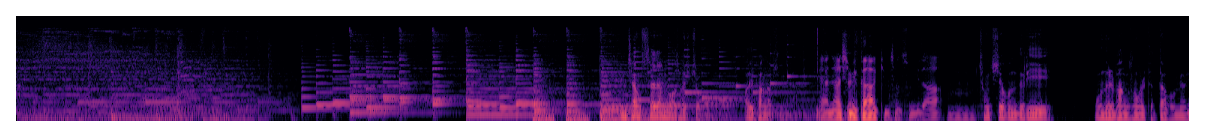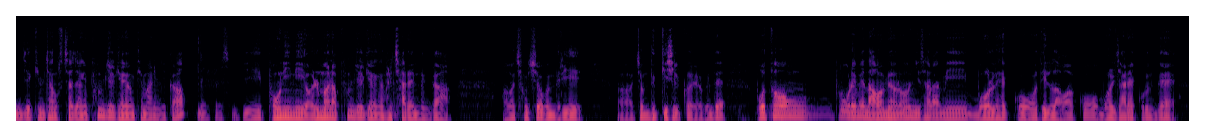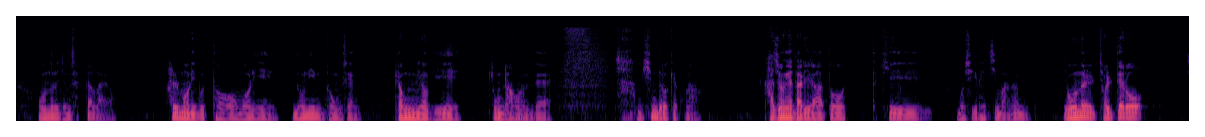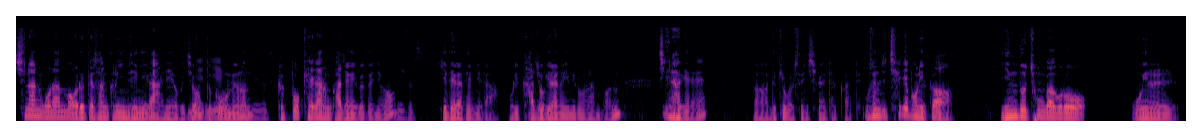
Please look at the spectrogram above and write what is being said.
김창수 차장님 어서 오십시오. 어이 반갑습니다. 네, 안녕하십니까. 네. 김창수입니다. 음, 청취자분들이 오늘 방송을 듣다 보면 이제 김창수 차장이 품질 경영팀 아닙니까? 네, 그렇습니다. 이 본인이 얼마나 품질 경영을 잘했는가 아마 청취자분들이 어, 좀 느끼실 거예요. 그런데 보통 프로그램에 나오면은 이 사람이 뭘 했고 어딜 나왔고 뭘 잘했고 그런데 오늘은 좀 색달라요. 할머니부터 어머니, 누님, 동생, 병력이 쭉 나오는데 참 힘들었겠구나. 가정의 달이라 또 특히 모시긴 했지만은 오늘 절대로 신한 고난 뭐 어렵게 사는 그런 인생이가 아니에요. 그렇죠? 네, 듣고 예, 보면은 예, 극복해 가는 과정이거든요. 예, 기대가 됩니다. 우리 가족이라는 의미로 오늘 한번 진하게 어, 느껴볼 수 있는 시간이 될 것 같아요. 우선 이제 책에 보니까 인도 총각으로 오인을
